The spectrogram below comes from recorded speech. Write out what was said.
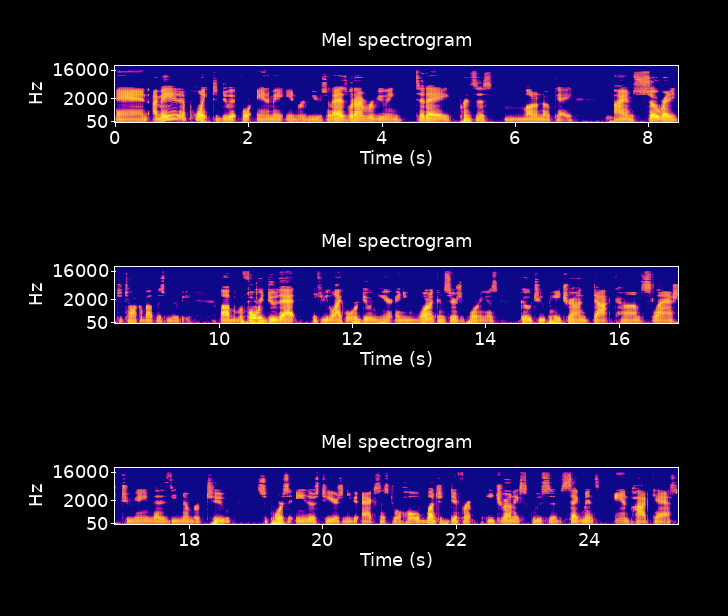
And I made it a point to do it for anime in review. So that is what I'm reviewing today, Princess Mononoke. I am so ready to talk about this movie. Uh, but before we do that, if you like what we're doing here and you want to consider supporting us, go to patreon.com slash 2game. That is the number two. Supports us at any of those tiers, and you get access to a whole bunch of different Patreon exclusive segments and podcasts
